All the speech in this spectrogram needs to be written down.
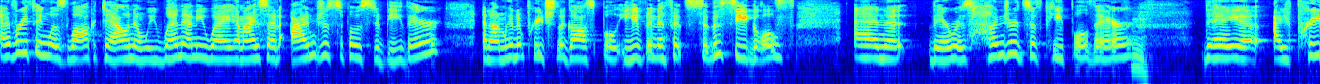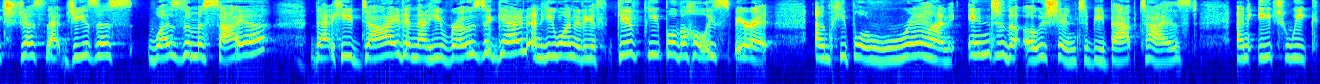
everything was locked down and we went anyway and i said i'm just supposed to be there and i'm going to preach the gospel even if it's to the seagulls and uh, there was hundreds of people there hmm. They uh, i preached just that jesus was the messiah that he died and that he rose again and he wanted to give people the holy spirit and people ran into the ocean to be baptized and each week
